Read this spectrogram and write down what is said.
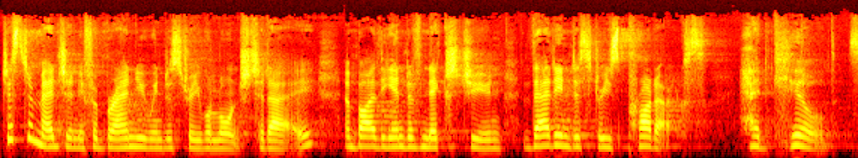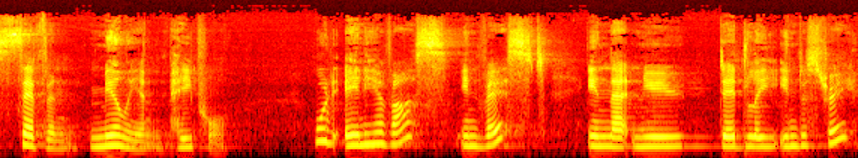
Just imagine if a brand new industry were launched today, and by the end of next June, that industry's products had killed 7 million people. Would any of us invest in that new deadly industry?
